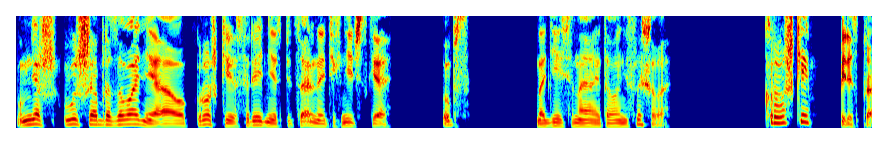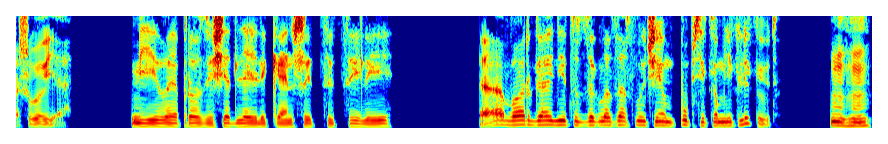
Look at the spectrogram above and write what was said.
У меня ж высшее образование, а у крошки среднее специальное техническое. Упс. Надеюсь, она этого не слышала?» «Крошки?» — переспрашиваю я. Милое прозвище для великанши Цицилии. А Варга они тут за глаза случаем пупсиком не кликают? Угу.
